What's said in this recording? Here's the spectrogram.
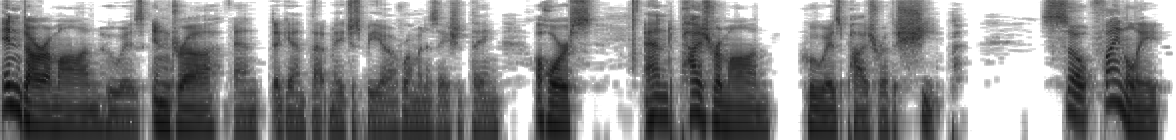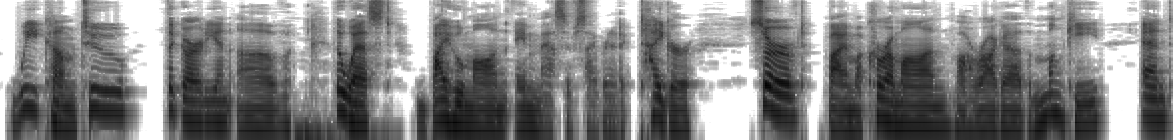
Indaramon, who is Indra, and again, that may just be a romanization thing, a horse, and Pajiramon, who is Pajra the sheep. So finally, we come to the Guardian of the West, Baihumon, a massive cybernetic tiger, served by Makuramon, Maharaga the monkey, and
